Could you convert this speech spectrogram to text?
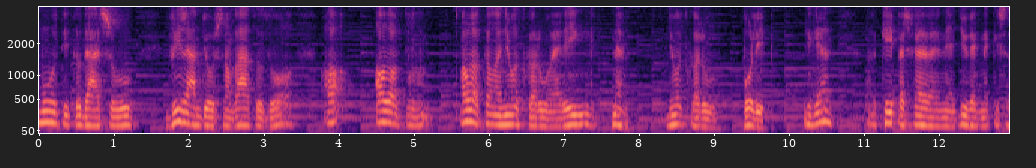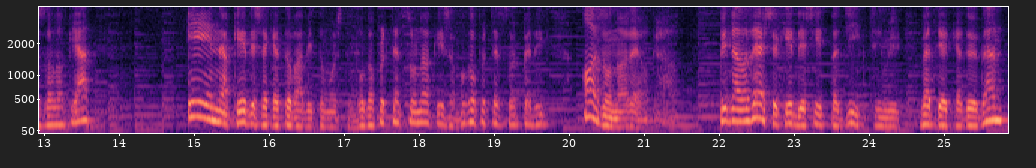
multitudású, villámgyorsan változó, a, alatt, alattalan nyolckarú hering, nem, nyolckarú polip, igen, képes felvenni egy üvegnek is az alakját, én a kérdéseket továbbítom most a vogaprocesszornak, és a vogaprocesszor pedig azonnal reagál. Például az első kérdés itt a Geek című vetélkedőben.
